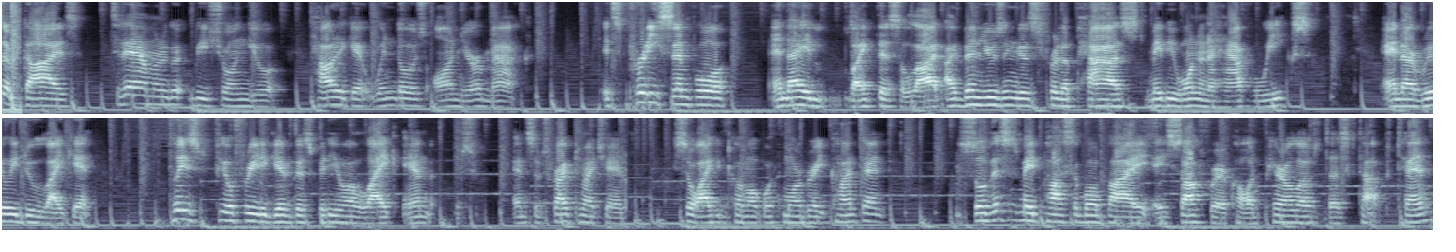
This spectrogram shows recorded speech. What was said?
up guys? Today I'm going to be showing you how to get Windows on your Mac. It's pretty simple and I like this a lot. I've been using this for the past maybe one and a half weeks and I really do like it. Please feel free to give this video a like and and subscribe to my channel so I can come up with more great content. So this is made possible by a software called Parallels Desktop 10.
